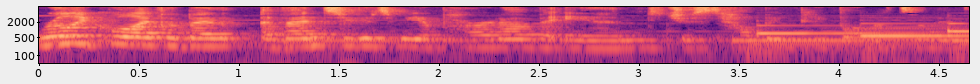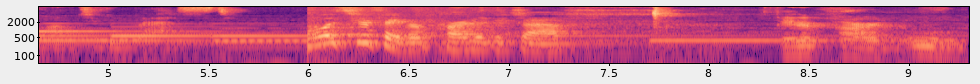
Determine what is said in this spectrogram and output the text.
really cool life event- events you get to be a part of and just helping people. That's what I love to do best. What's your favorite part of the job? Favorite part? Ooh.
